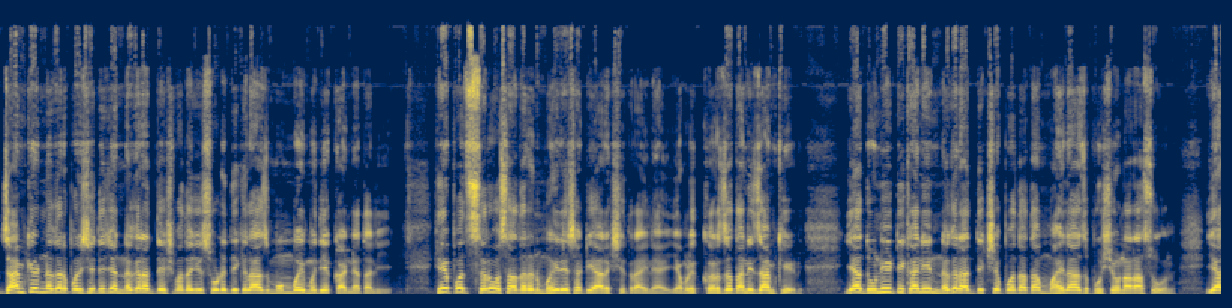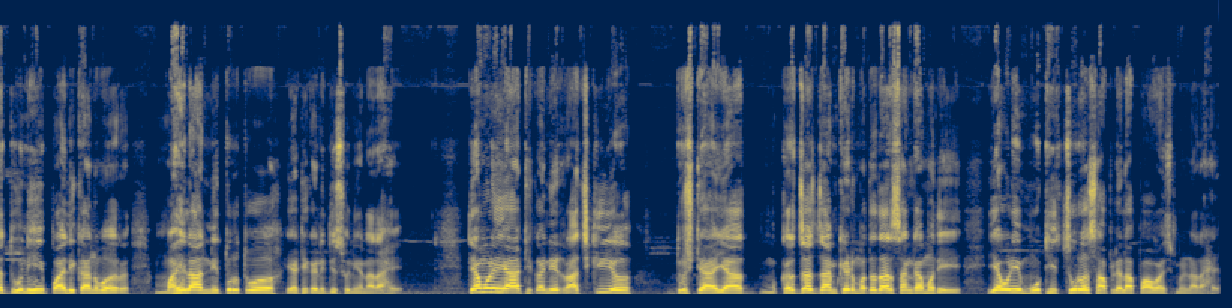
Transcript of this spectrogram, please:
जामखेड नगर परिषदेच्या नगराध्यक्षपदाची सोडत देखील आज मुंबईमध्ये काढण्यात आली. हे पद सर्वसाधारण महिलेसाठी आरक्षित राहिले आहे. यामुळे कर्जत आणि जामखेड या दोन्ही ठिकाणी नगराध्यक्षपद आता महिलाच भूषवणार असून या दोन्ही पालिकांवर महिला नेतृत्व या ठिकाणी दिसून येणार आहे. त्यामुळे या ठिकाणी राजकीय दृष्ट्या या कर्जत जामखेड मतदारसंघामध्ये यावेळी मोठी चुरस आपल्याला पाहावयास मिळणार आहे.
